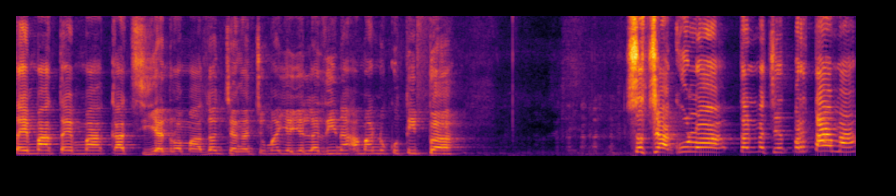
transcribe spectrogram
tema-tema kajian Ramadan jangan cuma ya yalladzina amanu kutiba. Sejak kula ten masjid pertama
